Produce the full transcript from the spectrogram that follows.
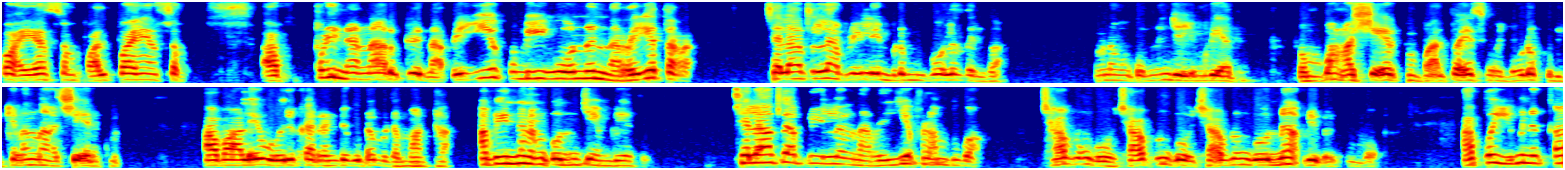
பாயாசம் பால் பாயாசம். அப்படி நல்லா இருக்கு. நிறைய குடிங்கன்னு நிறைய தரான். சிலாத்துல அப்படி இல்லை விடும்பு போல தெரிவான். நமக்கு ஒன்றும் செய்ய முடியாது. ரொம்ப ஆசையா இருக்கும். பால் பாயாசம் கொஞ்சம் கூட குடிக்கணும்னு ஆசையா இருக்கும். அவளே ஒரு கரண்டு கூட விட மாட்டான் அப்படின்னு நமக்கு ஒன்றும் செய்ய முடியாது. சிலாத்துல அப்படி இல்லை நிறைய புலம்புவான் சாப்பிடுங்கோ சாப்பிடுங்கோ சாப்பிடுங்கோன்னு அப்படி வைக்கும்போ அப்போ இவனுக்கா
